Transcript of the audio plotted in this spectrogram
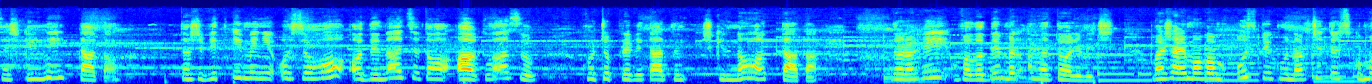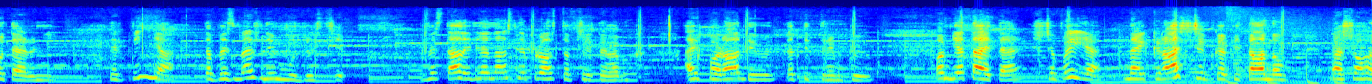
це шкільний тато. Тож від імені усього 11 А класу хочу привітати шкільного тата. Дорогий Володимир Анатолійович, бажаємо вам успіху на вчительському терені, терпіння та безмежної мудрості. Ви стали для нас не просто вчителем, а й порадою та підтримкою. Пам'ятайте, що ви є найкращим капітаном нашого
